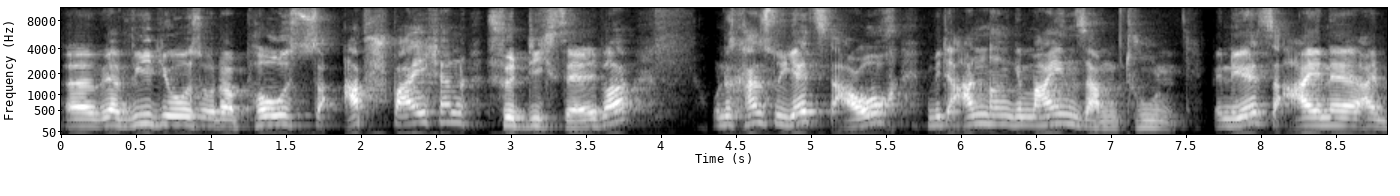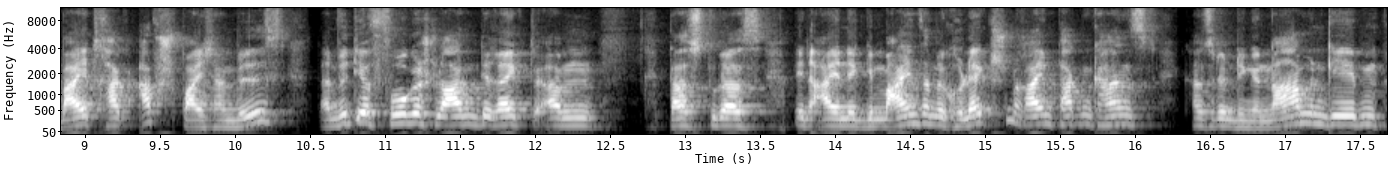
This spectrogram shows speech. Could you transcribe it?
äh, Videos oder Posts abspeichern für dich selber und das kannst du jetzt auch mit anderen gemeinsam tun. Wenn du jetzt eine, einen Beitrag abspeichern willst, dann wird dir vorgeschlagen direkt, ähm, dass du das in eine gemeinsame Collection reinpacken kannst. Kannst du dem Ding einen Namen geben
